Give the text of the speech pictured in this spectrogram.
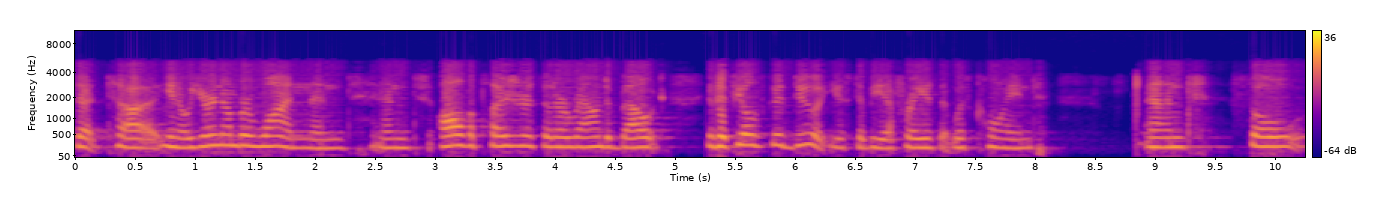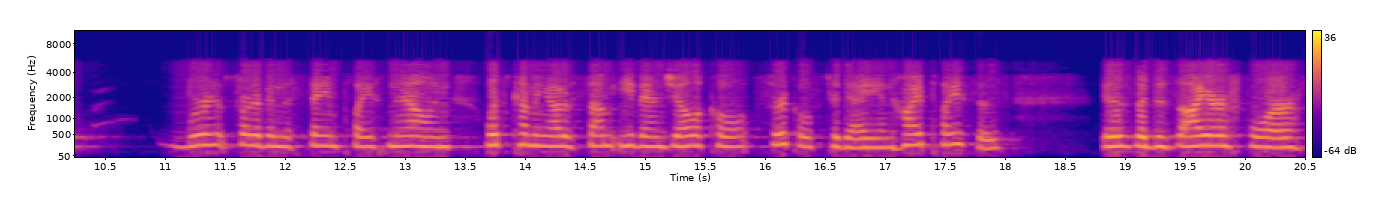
that uh, you know you're number one and and all the pleasures that are around about if it feels good do it used to be a phrase that was coined and so we're sort of in the same place now. And what's coming out of some evangelical circles today in high places is a desire for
